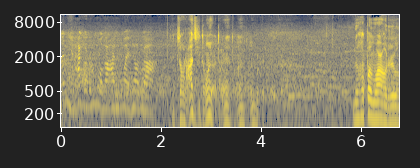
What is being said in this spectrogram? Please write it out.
那你还搁这录我干啥？你不买票去啊？你着啥急？等一会儿，等一会儿，等一会儿，等一会儿。那还爆米花好吃不？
